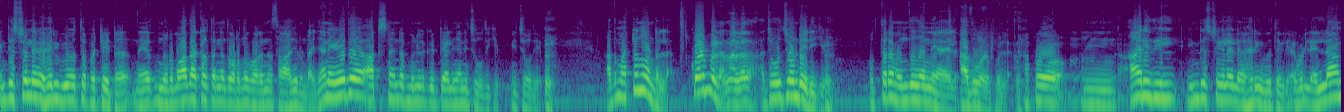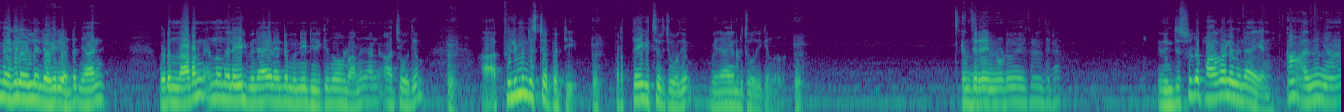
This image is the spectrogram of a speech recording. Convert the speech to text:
ഇൻഡസ്ട്രിയിലെ ലഹരി ഉപയോഗത്തെ പറ്റിയിട്ട് നേരത്തെ നിർമ്മാതാക്കൾ തന്നെ തുറന്നു പറയുന്ന സാഹചര്യം ഉണ്ടായി ഞാൻ ഏത് ആർട്ടിസ്റ്റിന്റെ മുന്നിൽ കിട്ടിയാലും ഞാൻ ചോദിക്കും ഈ ചോദ്യം. അത് മറ്റൊന്നും ഉണ്ടല്ല കുഴപ്പമില്ല നല്ലതാ. അത് ചോദിച്ചുകൊണ്ടേയിരിക്കും ഉത്തരം എന്ത് തന്നെയായാലും. അത് കുഴപ്പമില്ല. അപ്പോൾ ആ രീതിയിൽ ഇൻഡസ്ട്രിയിലെ ലഹരി ഉപയോഗത്തെ അവിടെ എല്ലാ മേഖലകളിലും ലഹരിയുണ്ട്. ഞാൻ ഒരു നടൻ എന്ന നിലയിൽ വിനായകൻ എന്റെ മുന്നിൽ ഇരിക്കുന്നതുകൊണ്ടാണ് ഞാൻ ആ ചോദ്യം ഫിലിം ഇൻഡസ്ട്രിയെ പറ്റി പ്രത്യേകിച്ചൊരു ചോദ്യം വിനായകനോട് ചോദിക്കുന്നത്. എന്തിനാ എന്നോട് ചോദിക്കണം എന്തിനാ? ഇത് ഇൻഡസ്ട്രിയുടെ ഭാഗമല്ലേ വിനായകൻ? ആ അത് ഞാൻ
